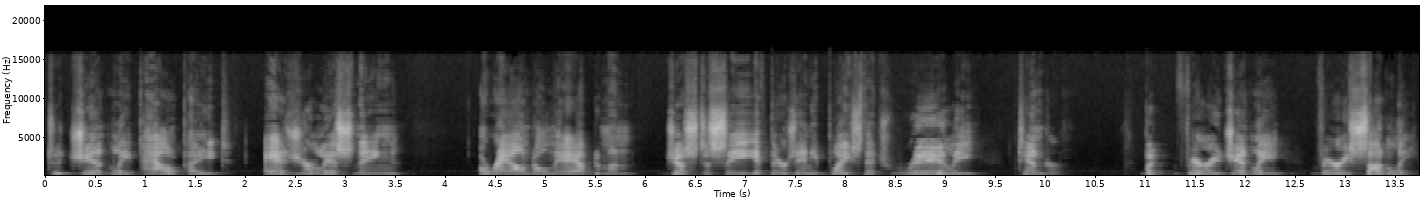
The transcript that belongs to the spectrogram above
to gently palpate as you're listening around on the abdomen just to see if there's any place that's really tender. But very gently, very subtly.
